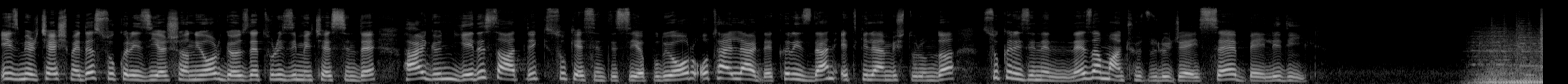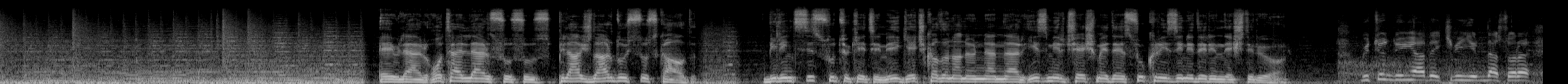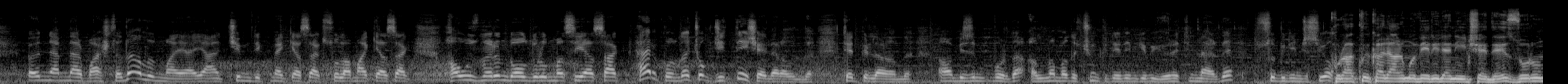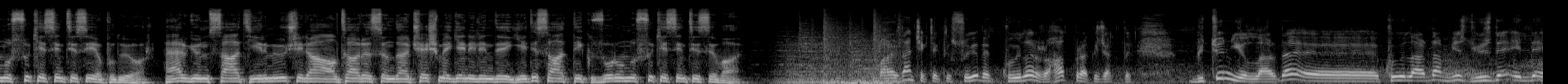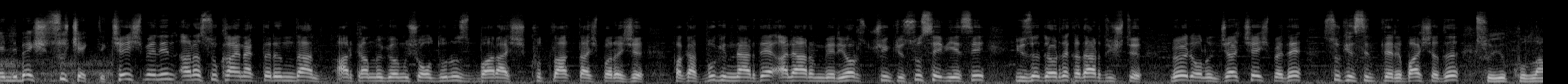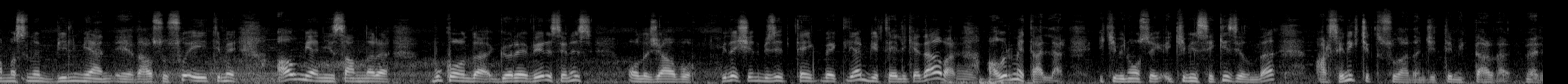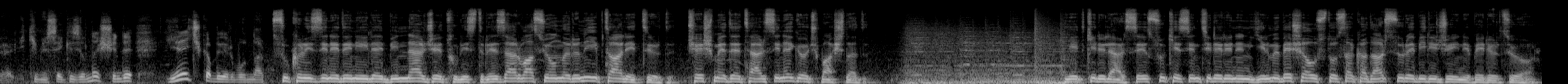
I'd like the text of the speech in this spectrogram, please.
İzmir Çeşme'de su krizi yaşanıyor. Gözde Turizm ilçesinde her gün 7 saatlik su kesintisi yapılıyor. Oteller de krizden etkilenmiş durumda. Su krizinin ne zaman çözüleceği ise belli değil. Evler, oteller susuz, plajlar duşsuz kaldı. Bilinçsiz su tüketimi, geç kalınan önlemler İzmir Çeşme'de su krizini derinleştiriyor. Bütün dünyada 2020'den sonra önlemler başladı alınmaya. Yani çim dikmek yasak, sulamak yasak, havuzların doldurulması yasak. Her konuda çok ciddi şeyler alındı, tedbirler alındı. Ama bizim burada alınamadı çünkü dediğim gibi yönetimlerde su bilimcisi yok. Kuraklık alarmı verilen ilçede zorunlu su kesintisi yapılıyor. Her gün saat 23 ila 6 arasında Çeşme genelinde 7 saatlik zorunlu su kesintisi var. Barajdan çekecektik suyu ve kuyuları rahat bırakacaktık. Bütün yıllarda e, kuyulardan biz %50-55 su çektik. Çeşme'nin ana su kaynaklarından arkamda görmüş olduğunuz baraj, Kutlu Aktaş Barajı. Fakat bugünlerde alarm veriyor çünkü su seviyesi %4'e kadar düştü. Böyle olunca Çeşme'de su kesintileri başladı. Suyu kullanmasını bilmeyen, daha doğrusu su eğitimi almayan insanlara bu konuda görev verirseniz olacağı bu. Bir de şimdi bizi tek bekleyen bir tehlike daha var. Ağır metaller. 2018 2008 yılında arsenik çıktı sulardan ciddi miktarda. Böyle 2008 yılında şimdi yine çıkabilir bunlar. Su krizi nedeniyle binlerce turist rezervasyonlarını iptal ettirdi. Çeşme'de tersine göç başladı. Yetkililerse su kesintilerinin 25 Ağustos'a kadar sürebileceğini belirtiyor.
